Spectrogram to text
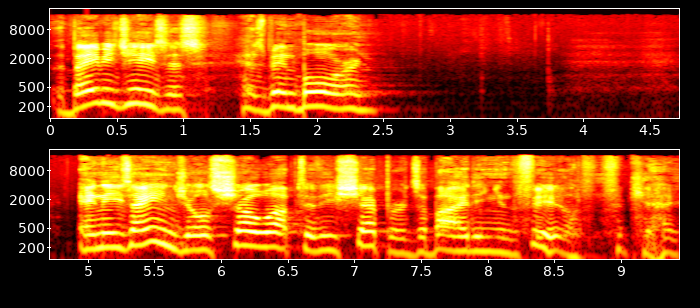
The baby Jesus has been born, and these angels show up to these shepherds abiding in the field. Okay.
